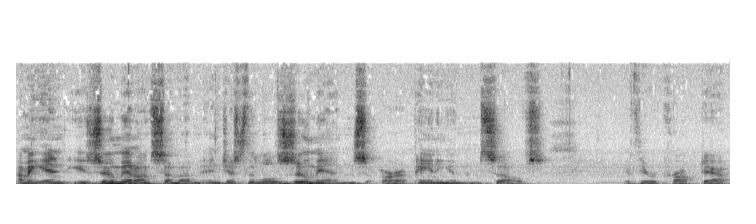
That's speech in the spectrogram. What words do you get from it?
I mean, and you zoom in on some of them, and just the little zoom ins are a painting in themselves if they were cropped out.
